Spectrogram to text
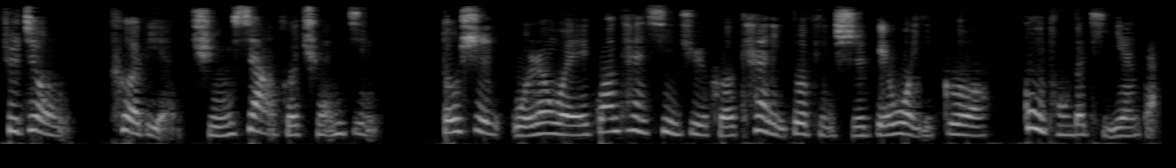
就这种特点、群像和全景，都是我认为观看戏剧和看你作品时给我一个共同的体验感。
